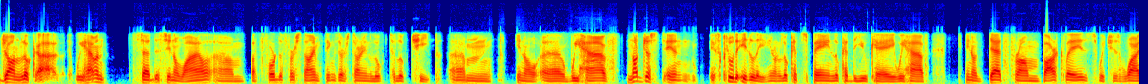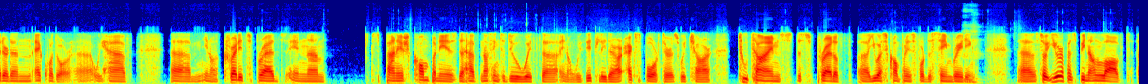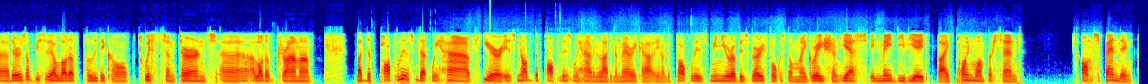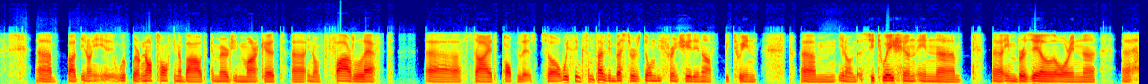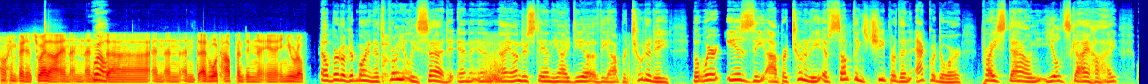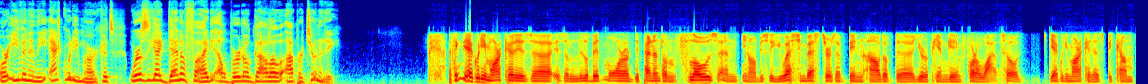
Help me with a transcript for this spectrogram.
John, look, uh, we haven't said this in a while, um, but for the first time, things are starting to look to look cheap. Um, you know, uh, we have not just in exclude Italy. You know, look at Spain, look at the UK. We have, you know, debt from Barclays, which is wider than Ecuador. Uh, we have, um, you know, credit spreads in um, Spanish companies that have nothing to do with, uh, you know, with Italy. There are exporters which are two times the spread of uh, U.S. companies for the same rating. Uh, so Europe has been unloved. Uh, there is obviously a lot of political twists and turns, uh, a lot of drama, but the populism that we have here is not the populism we have in Latin America. You know, the populism in Europe is very focused on migration. Yes, it may deviate by 0.1 percent on spending, uh, but you know, we're not talking about emerging market, uh, you know, far left uh, side populism. So we think sometimes investors don't differentiate enough between, um, you know, the situation in um, uh, in Brazil or in uh, uh or in Venezuela and and and, well, uh, and, and, and and what happens in in Europe. Alberto, good morning. That's brilliantly said, and and I understand the idea of the opportunity. But where is the opportunity if something's cheaper than Ecuador? price down, yield sky high, or even in the equity markets, where's the identified Alberto Gallo opportunity? I think the equity market is uh, is a little bit more dependent on flows, and you know, obviously, U.S. investors have been out of the European game for a while. So the equity market has become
